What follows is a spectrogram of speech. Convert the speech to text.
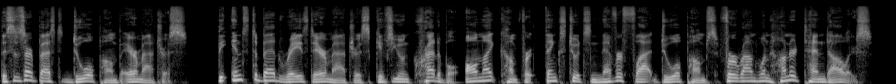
This is our best dual pump air mattress. The Instabed Raised Air Mattress gives you incredible all night comfort thanks to its never flat dual pumps for around $110.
